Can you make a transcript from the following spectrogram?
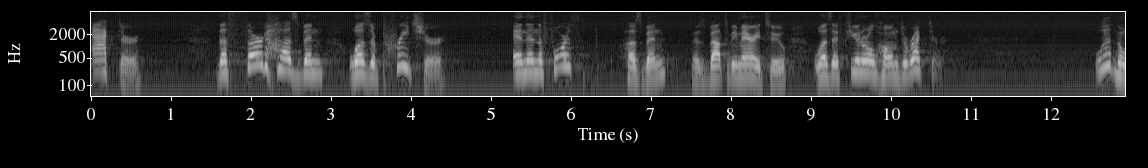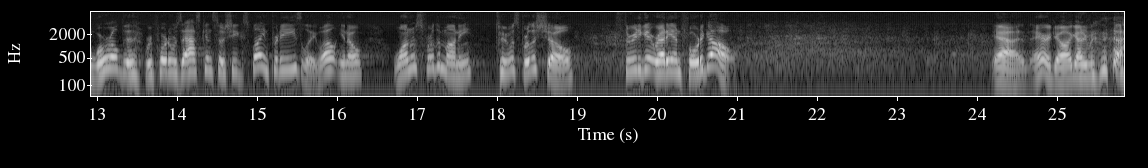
actor. The third husband was a preacher. And then the fourth husband, who was about to be married to, was a funeral home director. What in the world? The reporter was asking, so she explained pretty easily. Well, you know, one was for the money, two was for the show, three to get ready, and four to go. Yeah, there you go. I got him.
